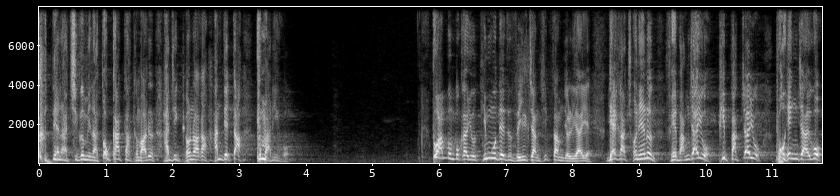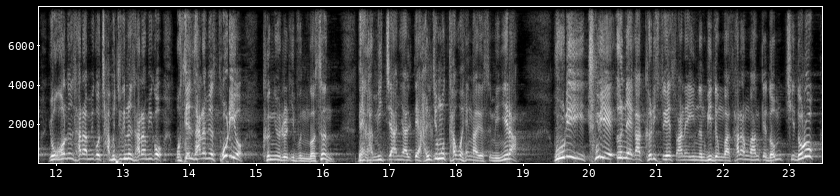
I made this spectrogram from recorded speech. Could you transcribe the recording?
그때나 지금이나 똑같다 그 말은 아직 변화가 안 됐다 그 말이고 또 한 번 볼까요? 디모데전서 1장 13절 이하에 내가 전에는 회방자요 핍박자요 보행자이고 요거는 사람이고 잡아 죽이는 사람이고 못된 사람이어서 도리요 긍휼을 입은 것은 내가 믿지 아니할 때 알지 못하고 행하였음이니라. 우리 주의 은혜가 그리스도 예수 안에 있는 믿음과 사랑과 함께 넘치도록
